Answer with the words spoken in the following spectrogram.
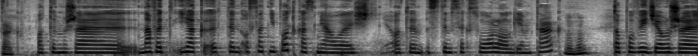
Tak. O tym, że nawet jak ten ostatni podcast miałeś o tym, z tym seksuologiem, tak? Mhm. To powiedział, że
